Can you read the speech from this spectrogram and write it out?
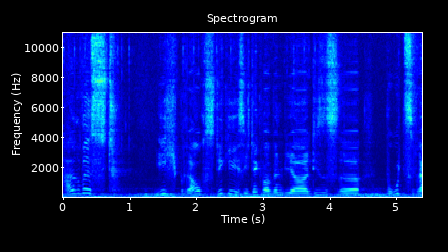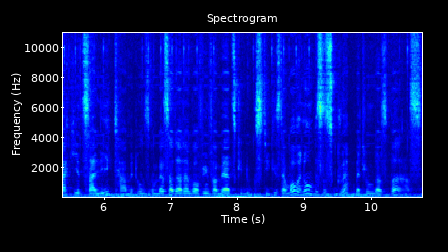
Harvest. Ich brauche Stickies. Ich denke mal, wenn wir dieses äh, Bootswrack hier zerlegt haben mit unserem Messer, dann haben wir auf jeden Fall mehr als genug Stickies. Dann brauchen wir nur ein bisschen Scrap Metal und das war's.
